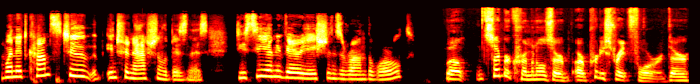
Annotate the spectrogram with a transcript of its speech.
When it comes to international business, do you see any variations around the world? Well, cyber criminals are, are pretty straightforward. They're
